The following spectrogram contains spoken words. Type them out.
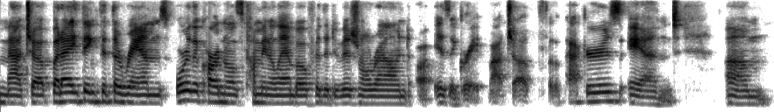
matchup. But I think that the Rams or the Cardinals coming to Lambeau for the divisional round uh, is a great matchup for the Packers. And um,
